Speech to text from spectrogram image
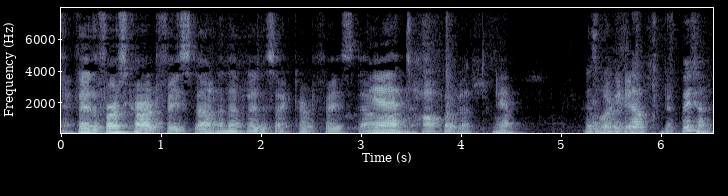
Yeah. Play the first card face down, and then play the second card face down Yeah. on top of it. Yeah. That's what we did. So, Yeah. which one?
